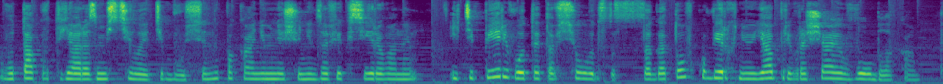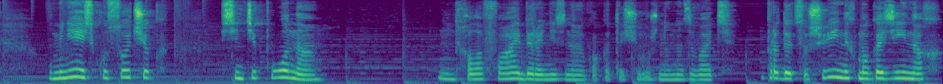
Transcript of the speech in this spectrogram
Вот так вот я разместила эти бусины, пока они у меня еще не зафиксированы. И теперь вот это все вот заготовку верхнюю я превращаю в облако. У меня есть кусочек синтепона холофайбера, не знаю, как это еще можно называть. Продается в швейных магазинах.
